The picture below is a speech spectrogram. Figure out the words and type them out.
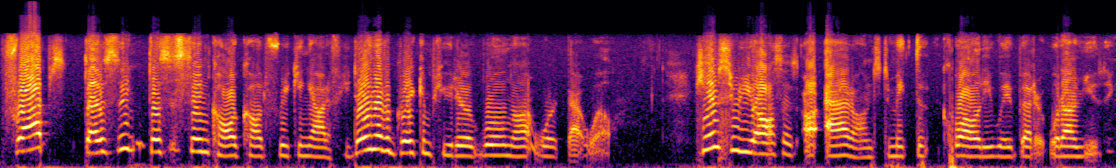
Fraps does the, does this thing called called freaking out. If you don't have a great computer, it will not work that well. Cam Studio also has uh, add-ons to make the quality way better, what I'm using.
